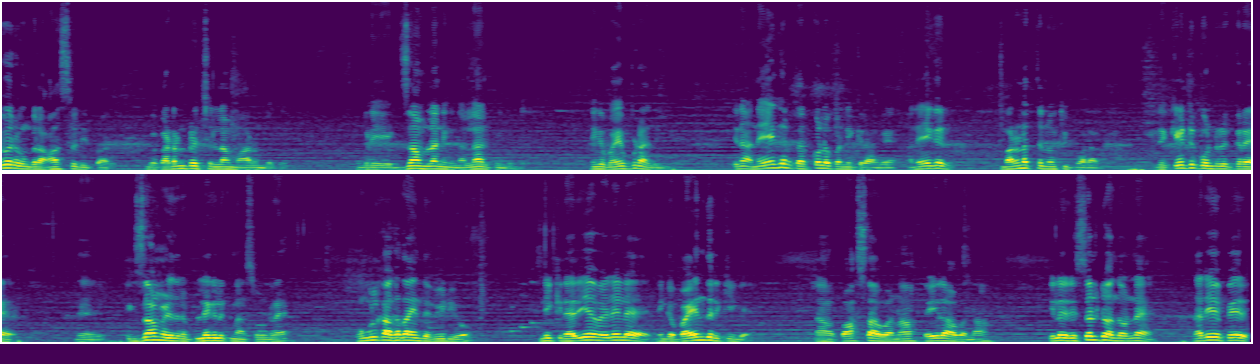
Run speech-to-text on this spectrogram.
இவர் உங்களை ஆஸ்வதிப்பார் உங்கள் கடன் பிரச்சனைலாம் மாறும்போது உங்களுடைய எக்ஸாம்லாம் நீங்கள் நல்லா இருப்பீங்க. நீங்கள் பயப்படாதீங்க. ஏன்னா அநேகர் தற்கொலை பண்ணிக்கிறாங்க அநேகர் மரணத்தை நோக்கி போகிறாங்க இதை கேட்டுக்கொண்டிருக்கிற இந்த எக்ஸாம் எழுதுகிற பிள்ளைகளுக்கு நான் சொல்கிறேன் உங்களுக்காக தான் இந்த வீடியோ. இன்றைக்கி நிறைய வேலையில் நீங்கள் பயந்துருக்கீங்க. நான் பாஸ் ஆவேனா ஃபெயில் ஆவேனா? இல்லை ரிசல்ட் வந்தோடனே நிறைய பேர்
